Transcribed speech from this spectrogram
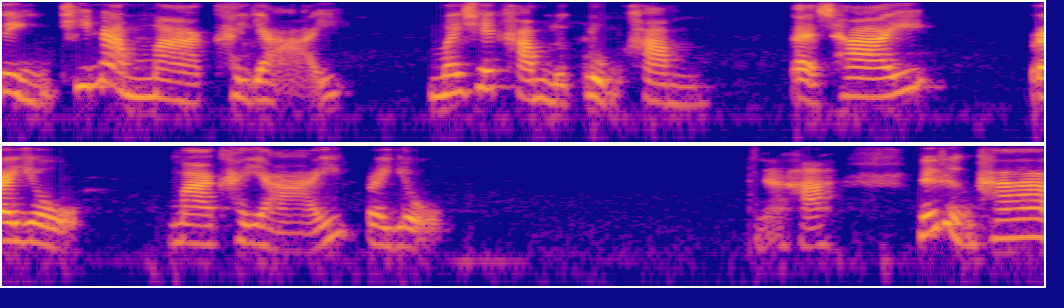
สิ่งที่นำมาขยาย ไม่ใช่คำหรือกลุ่มคำแต่ใช้ประโยคมาขยายประโยค นะคะนึกถึงภาพ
